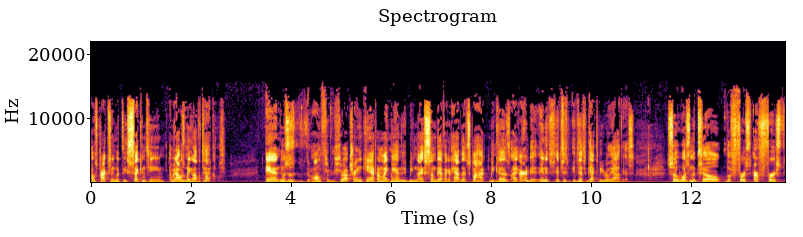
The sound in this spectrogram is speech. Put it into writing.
I was practicing with the second team. I mean, I was making all the tackles. And it was just all through, throughout training camp. And I'm like, man, it'd be nice someday if I could have that spot because mm-hmm. I earned it. And it's, it's just, it just got to be really obvious. So it wasn't until the first, our first,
